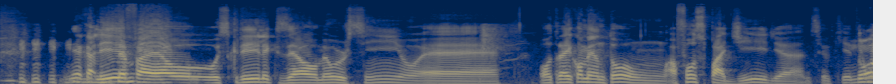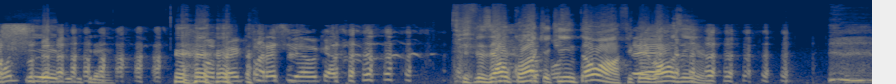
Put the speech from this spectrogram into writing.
Minha califa é o Skrillex, é o meu ursinho, é Outra aí comentou um Afonso Padilha, não sei o que. Tem Nossa. um monte de, de nickname. Pô, pior que parece mesmo, cara. Se fizer o coque aqui, então, ó, fica é. igualzinho.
